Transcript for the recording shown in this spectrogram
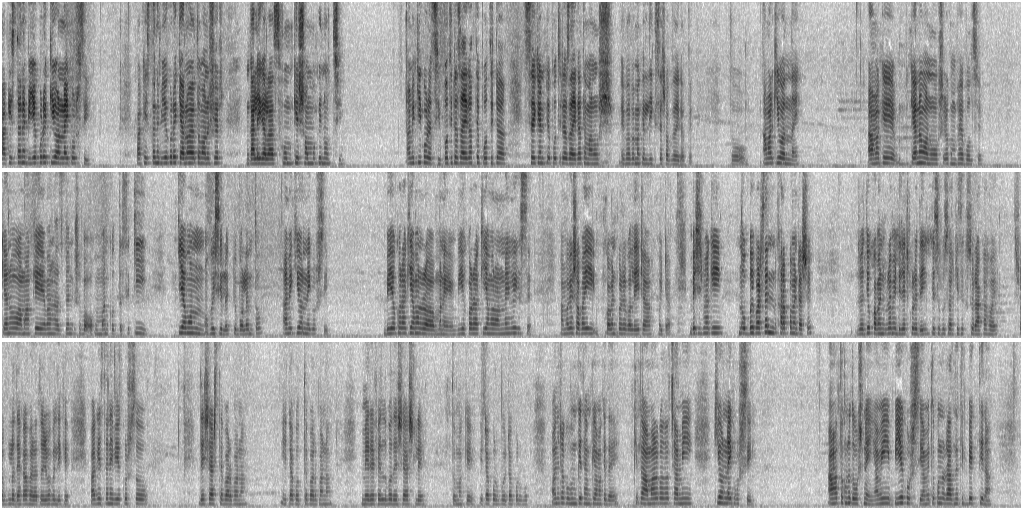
পাকিস্তানে বিয়ে করে কি অন্যায় করছি? পাকিস্তানে বিয়ে করে কেন এত মানুষের গালিগালাজ, হুমকির সম্মুখীন হচ্ছি? আমি কি করেছি? প্রতিটা জায়গাতে, প্রতিটা সেকেন্ডে প্রতিটা জায়গাতে মানুষ এভাবে আমাকে লিখছে সব জায়গাতে। তো আমার কি অন্যায়? আমাকে কেন মানুষ এরকমভাবে বলছে? কেন আমাকে, আমার হাজব্যান্ডকে সব অপমান করতেছে? কি? কি এমন হয়েছিল? একটু বলেন তো। আমি কি অন্যায় করছি? বিয়ে করা কি আমার মানে বিয়ে করা কি আমার অন্যায় হয়ে গেছে? আমাকে সবাই কমেন্ট করে বলে এটা ওইটা। বেশিরভাগই নব্বই পার্সেন্ট খারাপ কমেন্ট আসে। যদিও কমেন্টগুলো আমি ডিলিট করে দিই, কিছু কিছু আর কিছু কিছু রাখা হয়, সবগুলো দেখা হয় না, তো এইভাবে লিখে, পাকিস্তানে বিয়ে করছ, দেশে আসতে পারবা না, এটা করতে পারবা না, মেরে ফেলব দেশে আসলে, তোমাকে এটা করব এটা করব। অনেক রকম হুমকি থামকি আমাকে দেয়। কিন্তু আমার কথা হচ্ছে আমি কি অন্যায় করছি? আমার তো কোনো দোষ নেই। আমি বিয়ে করছি, আমি তো কোনো রাজনৈতিক ব্যক্তি না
